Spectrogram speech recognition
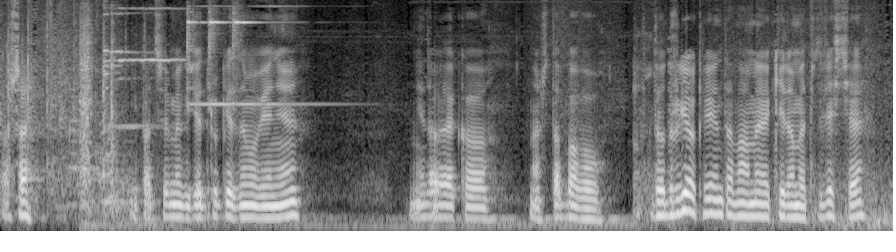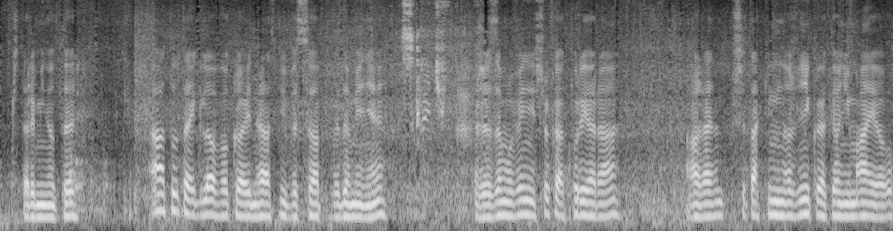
Proszę. I patrzymy, gdzie drugie zamówienie. Niedaleko na sztabową. Do drugiego klienta mamy kilometr 200, 4 minuty. A tutaj Glovo kolejny raz mi wysyła powiadomienie, że zamówienie szuka kuriera, ale przy takim mnożniku, jak oni mają,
